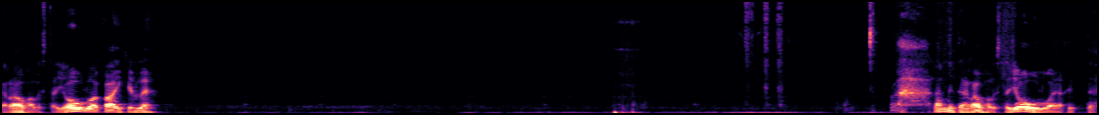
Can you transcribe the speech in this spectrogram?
ja rauhallista joulua kaikille. Lämmintä ja rauhallista joulua ja sitten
